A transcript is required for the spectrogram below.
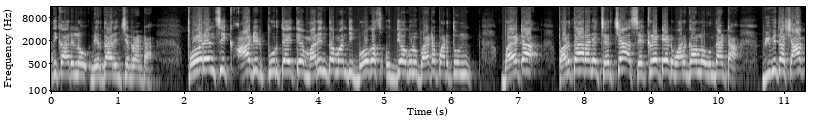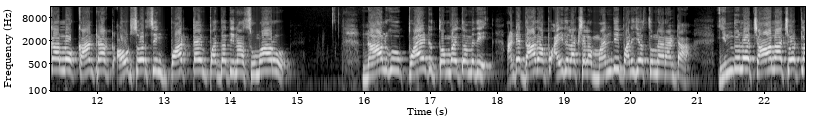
అధికారులు నిర్ధారించారంట ఫోరెన్సిక్ ఆడిట్ పూర్తయితే మరింత మంది బోగస్ ఉద్యోగులు బయటపడుతు బయట పడతారనే చర్చ సెక్రటరియట్ వర్గాల్లో ఉందంట. వివిధ శాఖల్లో కాంట్రాక్ట్ అవుట్సోర్సింగ్ పార్ట్ టైం పద్ధతిన సుమారు నాలుగు పాయింట్ తొంభై తొమ్మిది అంటే దాదాపు ఐదు లక్షల మంది పనిచేస్తున్నారంట. ఇందులో చాలా చోట్ల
